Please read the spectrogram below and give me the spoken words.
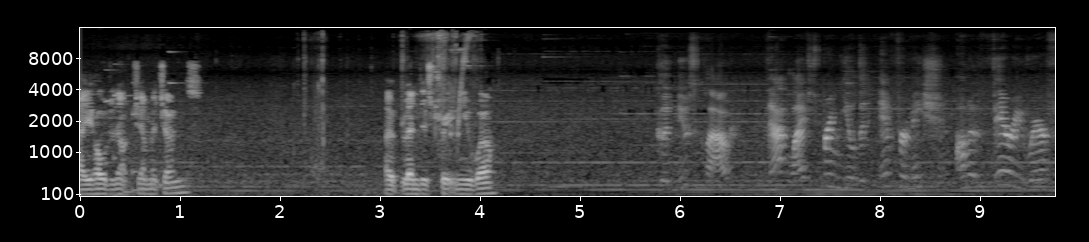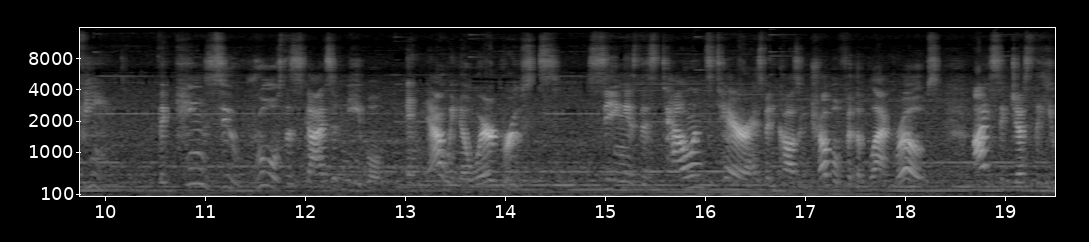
How you holding up, Gemma Jones? Hope Blender's treating you well. Good news, Cloud. That life spring yielded information on a very rare fiend. The King Zoo rules the skies of Nibel, and now we know where it roosts. Seeing as this talon's terror has been causing trouble for the Black Robes, I suggest that you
